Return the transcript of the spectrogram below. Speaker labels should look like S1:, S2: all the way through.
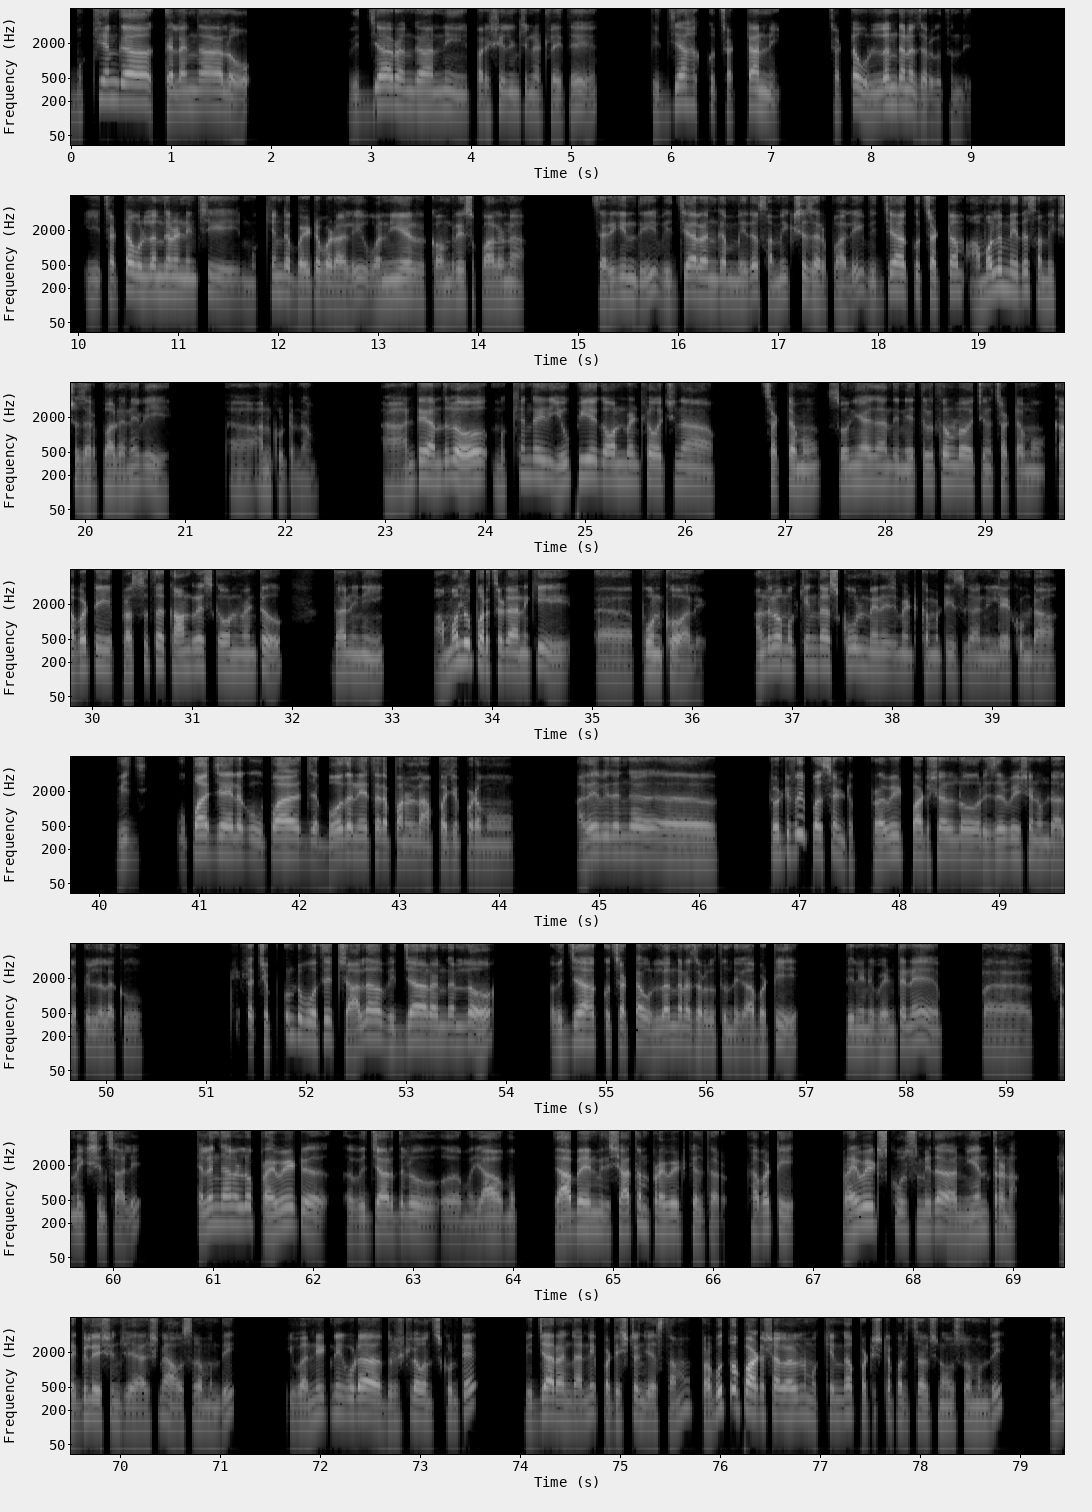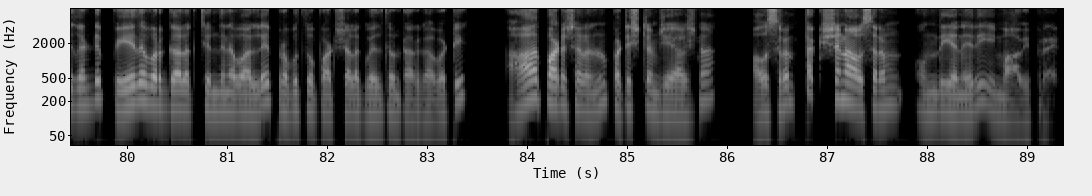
S1: ముఖ్యంగా తెలంగాణలో విద్యారంగాన్ని పరిశీలించినట్లయితే, విద్యా హక్కు చట్టాన్ని చట్ట ఉల్లంఘన జరుగుతుంది. ఈ చట్ట ఉల్లంఘన నుంచి ముఖ్యంగా బయటపడాలి. వన్ ఇయర్ కాంగ్రెస్ పాలన జరిగింది. విద్యారంగం మీద సమీక్ష జరపాలి. విద్యా హక్కు చట్టం అమలు మీద సమీక్ష జరపాలనేది అనుకుంటున్నాం. అంటే అందులో ముఖ్యంగా ఇది యూపీఏ గవర్నమెంట్‌లో వచ్చిన చట్టము. సోనియా గాంధీ నేతృత్వంలో వచ్చిన చట్టము. కాబట్టి ప్రస్తుత కాంగ్రెస్ గవర్నమెంటు దానిని అమలు పరచడానికి పూనుకోవాలి. అందులో ముఖ్యంగా స్కూల్ మేనేజ్మెంట్ కమిటీస్ కానీ లేకుండా విద్ ఉపాధ్యాయులకు ఉపాధ్య బోధనేతర పనులను అప్పజెప్పడము. అదేవిధంగా ట్వంటీ ఫైవ్ పర్సెంట్ ప్రైవేట్ పాఠశాలలో రిజర్వేషన్ ఉండాలి పిల్లలకు. ఇట్లా చెప్పుకుంటూ పోతే చాలా విద్యారంగంలో విద్యా హక్కు చట్ట ఉల్లంఘన జరుగుతుంది కాబట్టి, దీనిని వెంటనే సమీక్షించాలి. తెలంగాణలో ప్రైవేట్ విద్యార్థులు యా యాభై ఎనిమిది శాతం ప్రైవేట్కి వెళ్తారు కాబట్టి ప్రైవేట్ స్కూల్స్ మీద నియంత్రణ, రెగ్యులేషన్ చేయాల్సిన అవసరం ఉంది. ఇవన్నిటిని కూడా దృష్టిలో ఉంచుకుంటే విద్యారంగాన్ని పటిష్టం చేస్తాము. ప్రభుత్వ పాఠశాలలను ముఖ్యంగా పటిష్టపరచాల్సిన అవసరం ఉంది. ఎందుకంటే పేద వర్గాలకు చెందిన వాళ్ళే ప్రభుత్వ పాఠశాలకు వెళ్తుంటారు కాబట్టి, ఆ పాఠశాలను పటిష్టం చేయాల్సిన అవసరం తక్షణ అవసరం ఉంది అనేది మా అభిప్రాయం.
